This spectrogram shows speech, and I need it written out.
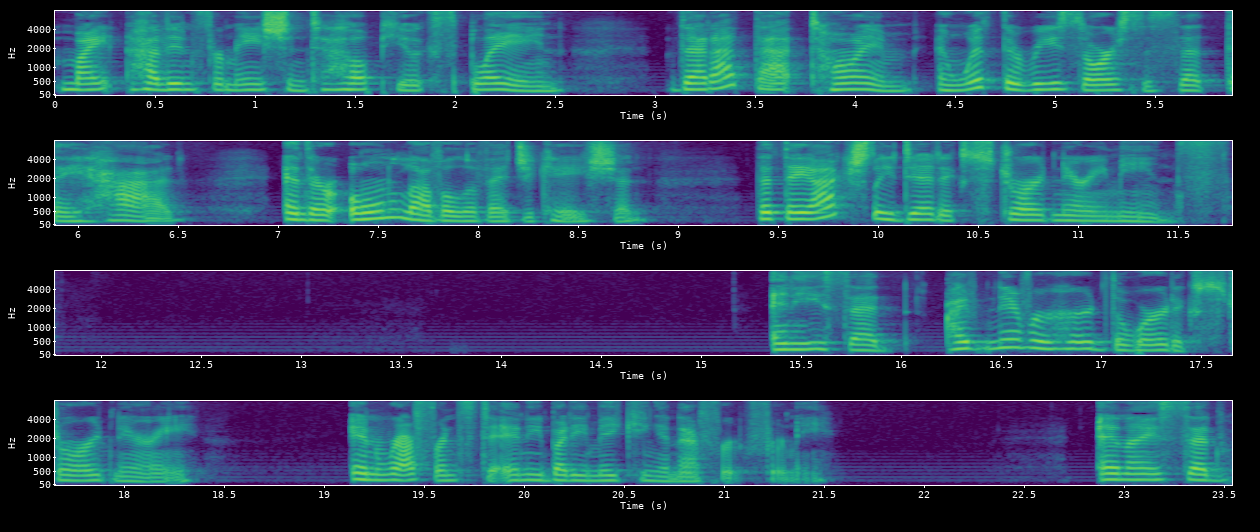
might have information to help you explain that at that time and with the resources that they had, and their own level of education that they actually did extraordinary means. And he said, I've never heard the word extraordinary in reference to anybody making an effort for me. And I said,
